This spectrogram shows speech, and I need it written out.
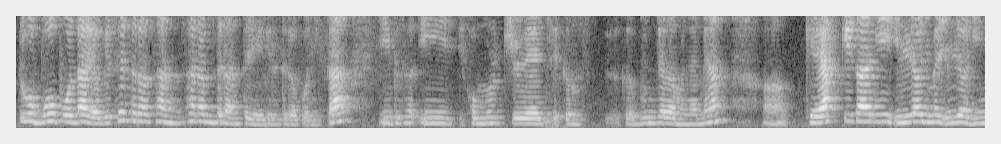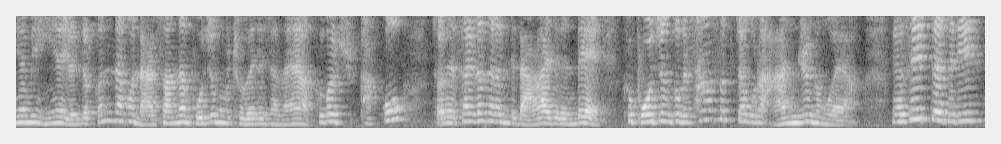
그리고 무엇보다 여기 새 들어 산 사람들한테 얘기를 들어보니까 이, 이 건물주의 지금 그 문제가 뭐냐면 어, 계약 기간이 1년이면 1년, 2년이면 2년 예를 들어 끝나고 나서는 보증금을 줘야 되잖아요. 그걸 받고 전에 살던 사람들이 나가야 되는데 그 보증금을 상습적으로 안 주는 거예요. 그러니까 세입자들이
